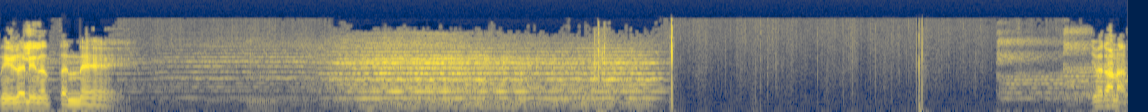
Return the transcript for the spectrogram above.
നിഴലിനെ തന്നെ your Honor,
